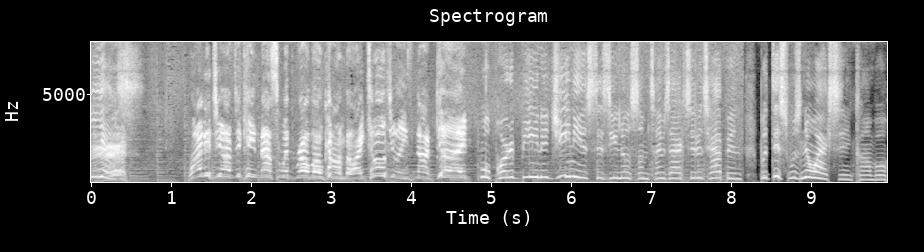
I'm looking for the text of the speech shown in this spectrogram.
yes. Why did you have to keep messing with Robo Combo? I told you he's not good! Well, part of being a genius is, you know, sometimes accidents happen, but this was no accident, Combo,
